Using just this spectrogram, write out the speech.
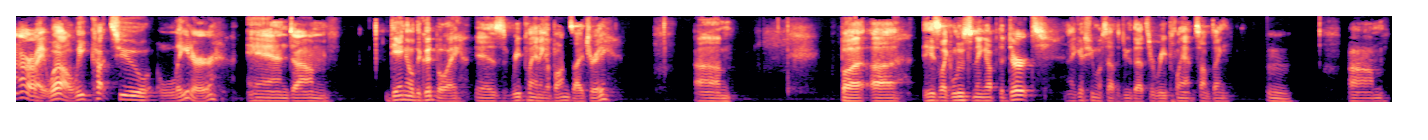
All right. Well, we cut to later, and um, Daniel the good boy is replanting a bonsai tree. Um, but uh, he's like loosening up the dirt. I guess you must have to do that to replant something. Mm. Um,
